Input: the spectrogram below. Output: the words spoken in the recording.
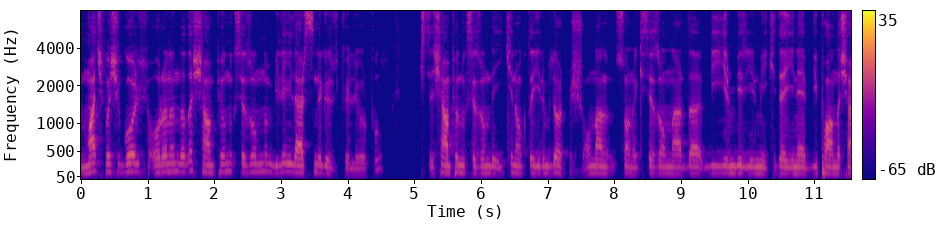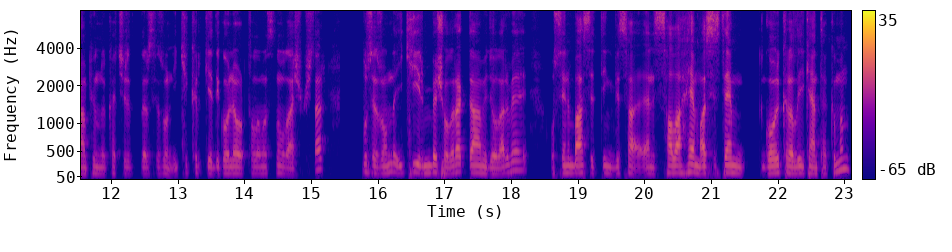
maç başı gol oranında da şampiyonluk sezonunun bile ilerisinde gözüküyor Liverpool. İşte şampiyonluk sezonunda 2.24'müş. Ondan sonraki sezonlarda bir 21-22'de yine bir puanla şampiyonluğu kaçırdıkları sezon 2.47 gol ortalamasına ulaşmışlar. Bu sezonda 2.25 olarak devam ediyorlar ve o senin bahsettiğin gibi yani Salah hem asist hem gol kralıyken takımın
